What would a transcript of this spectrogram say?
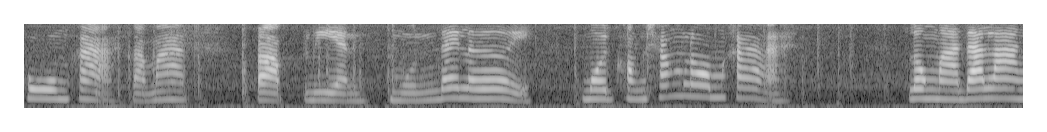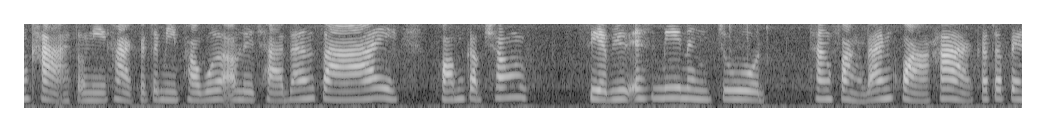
ภูมิค่ะ สามารถปรับเปลี่ยนหมุนได้เลย โหมดของช่องลมค่ะ ลงมาด้านล่างค่ะ ตรงนี้ค่ะก็จะมี power outlet charge ด้านซ้าย พร้อมกับช่องเสียบ USB 1 จุด ทางฝั่งด้านขวาค่ะ ก็จะเป็น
